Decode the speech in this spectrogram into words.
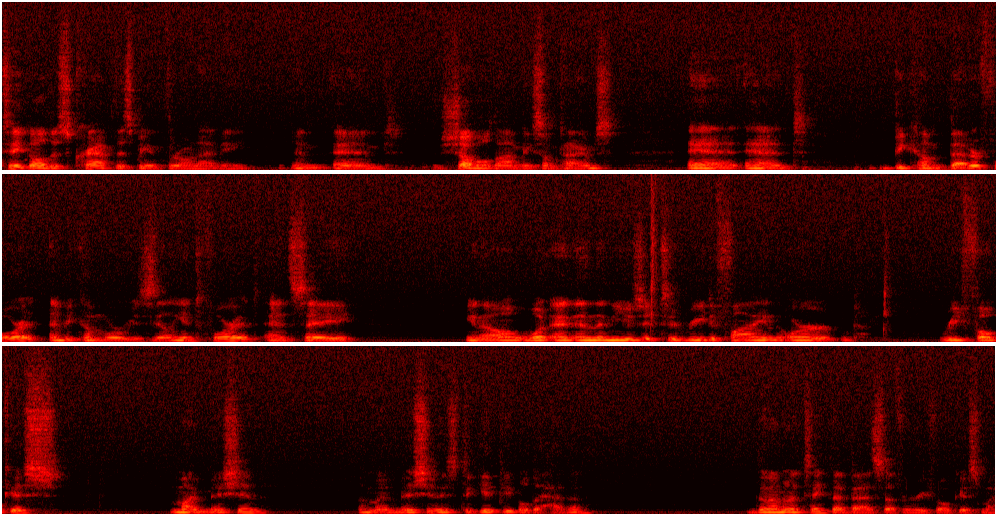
take all this crap that's being thrown at me and and shoveled on me sometimes, and and become better for it and become more resilient for it and say, you know what, and, and then use it to redefine or refocus my mission. And my mission is to get people to heaven then I'm gonna take that bad stuff and refocus my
